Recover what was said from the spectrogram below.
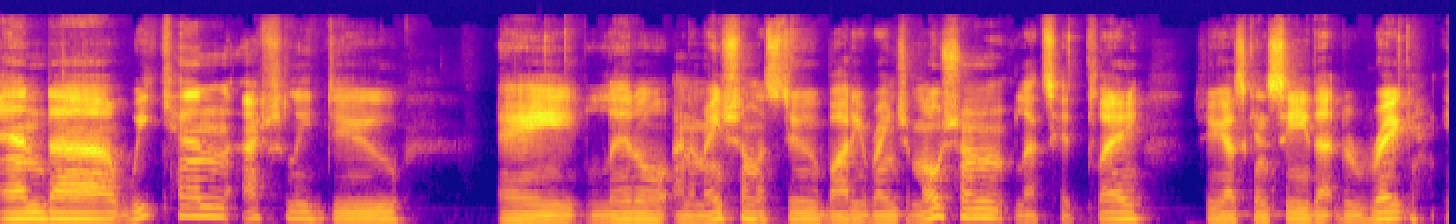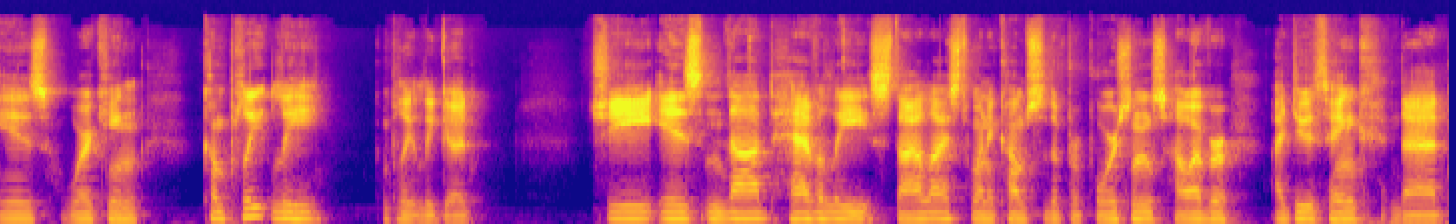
and uh, we can actually do a little animation. Let's do body range of motion. Let's hit play. So you guys can see that the rig is working completely, completely good. She is not heavily stylized when it comes to the proportions. However, I do think that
